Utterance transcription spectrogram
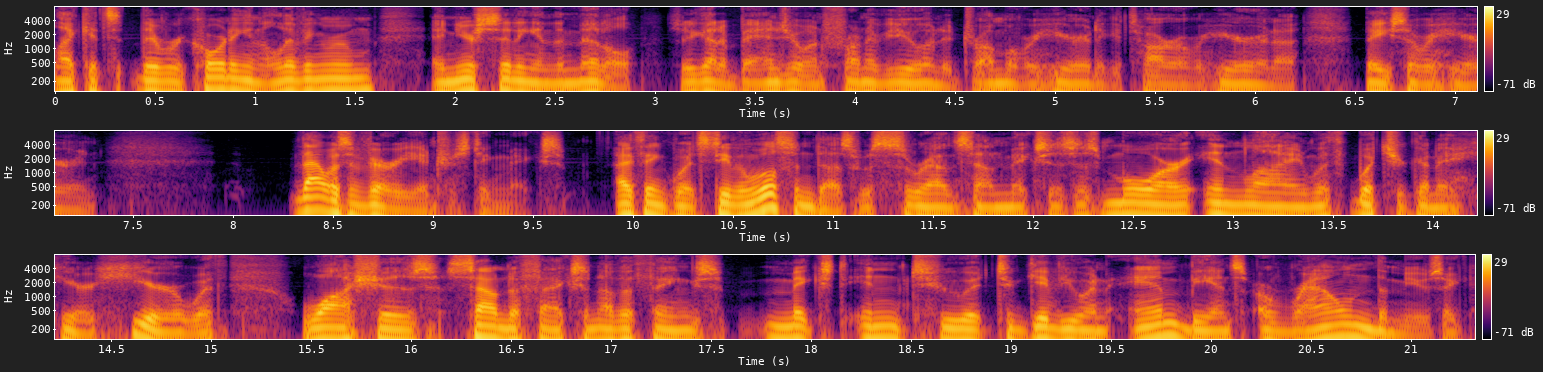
Like it's they're recording in the living room and you're sitting in the middle. So you got a banjo in front of you and a drum over here and a guitar over here and a bass over here and that was a very interesting mix. I think what Steven Wilson does with surround sound mixes is more in line with what you're going to hear here with washes, sound effects, and other things mixed into it to give you an ambience around the music.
